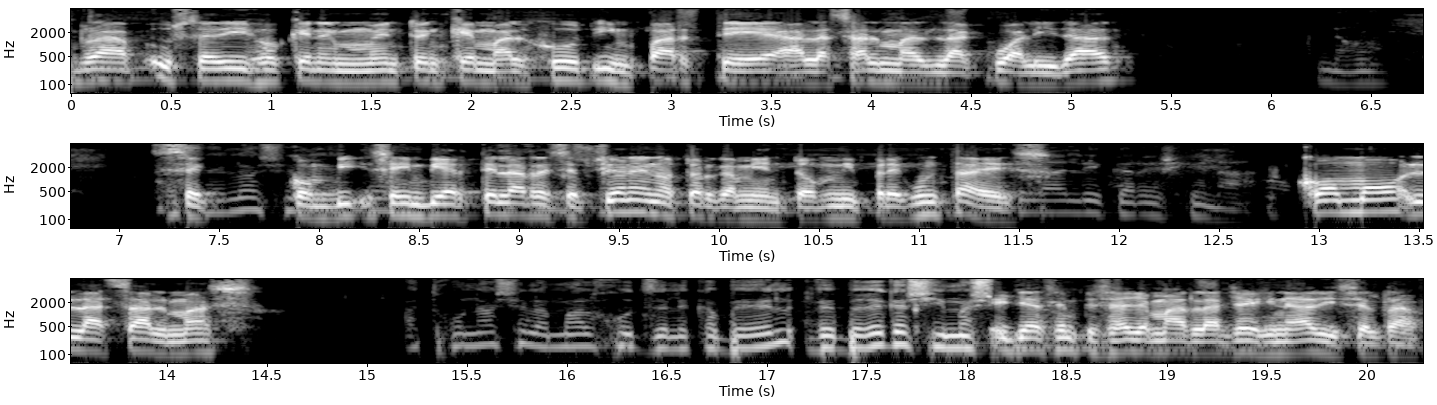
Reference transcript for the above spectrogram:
Rab, usted dijo que en el momento en que Malhut imparte a las almas la cualidad, se, se, invierte la recepción en otorgamiento. Mi pregunta es, ¿cómo las almas Ella se empieza a llamar la Yehinah, dice el Rab.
